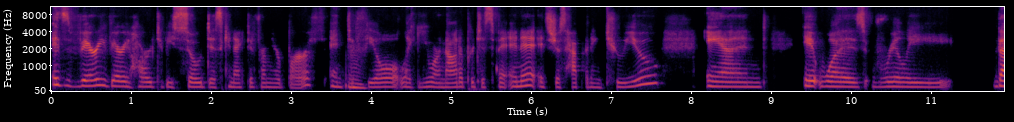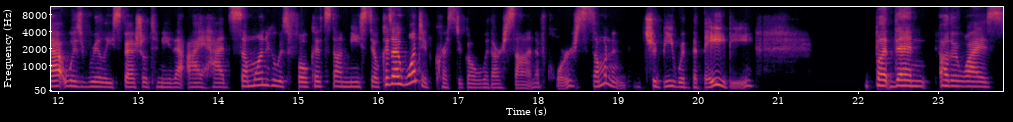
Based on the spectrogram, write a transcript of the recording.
it's very, very hard to be so disconnected from your birth and to mm. feel like you are not a participant in it. It's just happening to you. And it was really that was really special to me that I had someone who was focused on me still because I wanted Chris to go with our son, of course. Someone should be with the baby. But then otherwise,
